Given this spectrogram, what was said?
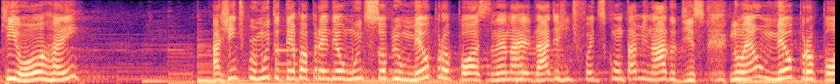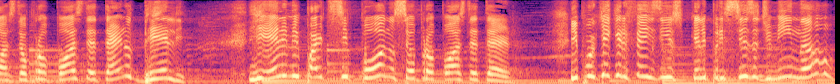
Que honra, hein? A gente por muito tempo aprendeu muito sobre o meu propósito, né? Na realidade a gente foi descontaminado disso. Não é o meu propósito, é o propósito eterno dele. E ele me participou no seu propósito eterno. E por que, que ele fez isso? Porque ele precisa de mim? Não,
